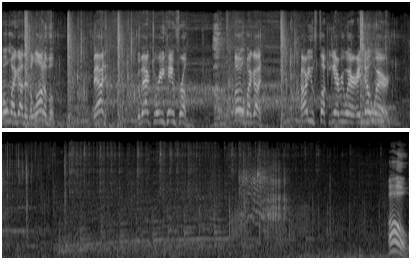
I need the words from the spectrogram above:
Oh my god, there's a lot of them! Bad! Go back to where you came from! Oh my god! How are you fucking everywhere and nowhere? Oh,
